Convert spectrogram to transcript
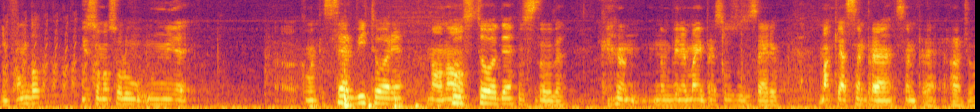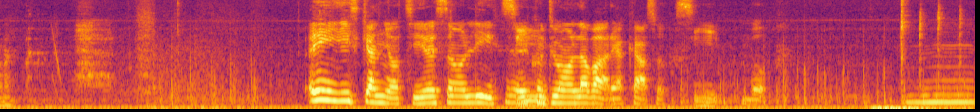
In fondo, io sono solo un umile. eh, come che si Servitore, No, no. custode. Custode. Che non, non viene mai preso sul serio. Ma che ha sempre, sempre ragione. E gli scagnozzi restano lì Sì. e continuano a lavare a caso. Sì. Boh. Mm.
